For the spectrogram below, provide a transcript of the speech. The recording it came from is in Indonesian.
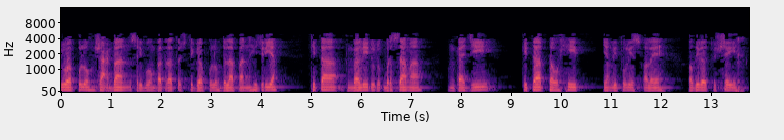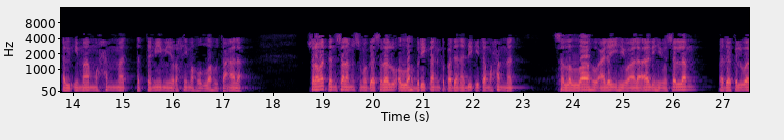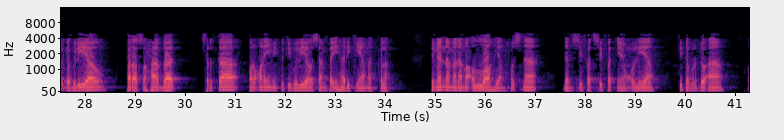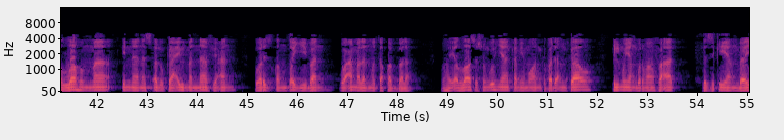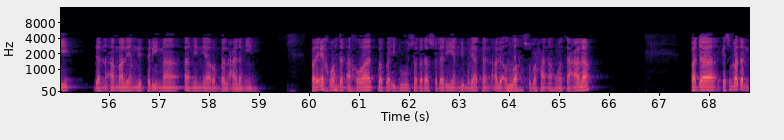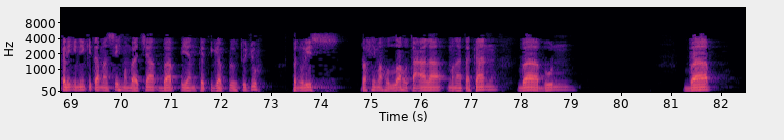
20 Sya'ban 1438 Hijriah kita kembali duduk bersama mengkaji kitab tauhid yang ditulis oleh Fadilatul Syekh Al-Imam Muhammad At-Tamimi rahimahullahu taala. Salawat dan salam semoga selalu Allah berikan kepada Nabi kita Muhammad sallallahu alaihi wa ala alihi wasallam pada keluarga beliau, para sahabat, serta orang-orang yang mengikuti beliau sampai hari kiamat kelak. Dengan nama-nama Allah yang husna dan sifat-sifatnya yang ulia, kita berdoa, Allahumma inna nas'aluka ilman nafi'an wa rizqan tayyiban wa amalan mutaqabbala. Wahai Allah, sesungguhnya kami mohon kepada Engkau ilmu yang bermanfaat, rezeki yang baik, dan amal yang diterima. Amin ya rabbal alamin. Para ikhwah dan akhwat, Bapak Ibu, saudara-saudari yang dimuliakan oleh Allah Subhanahu wa taala. Pada kesempatan kali ini kita masih membaca bab yang ke-37 penulis rahimahullah taala mengatakan babun bab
